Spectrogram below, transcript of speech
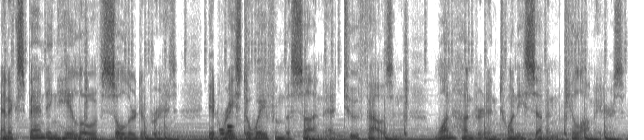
An expanding halo of solar debris, it raced away from the sun at 2,127 kilometers,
